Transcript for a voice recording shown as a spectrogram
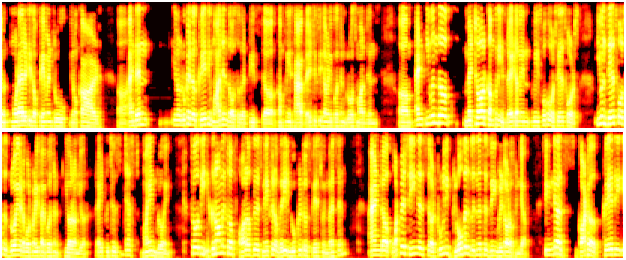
you know, modalities of payment through, you know, card, uh, and then, you know, look at the crazy margins also that these uh, companies have, right? 60-70% gross margins. Um, and even the mature companies, right? I mean, we spoke about Salesforce. Even Salesforce is growing at about 25% year on year, right? Which is just mind-blowing. So the economics of all of this makes it a very lucrative space to invest in. And uh, what we're seeing is truly global businesses being built out of India. So India's got a crazy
